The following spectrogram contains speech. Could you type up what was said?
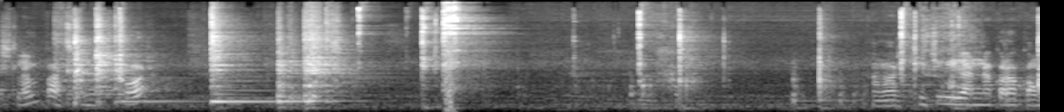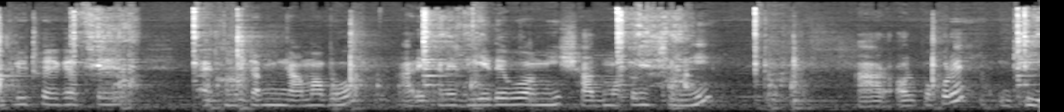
আসলাম পাঁচ মিনিট পর। আমার খিচুড়ি রান্না করা কমপ্লিট হয়ে গেছে। এখন এটা আমি নামাবো, আর এখানে দিয়ে দেব আমি স্বাদ মতন চিনি, আর অল্প করে ঘি।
